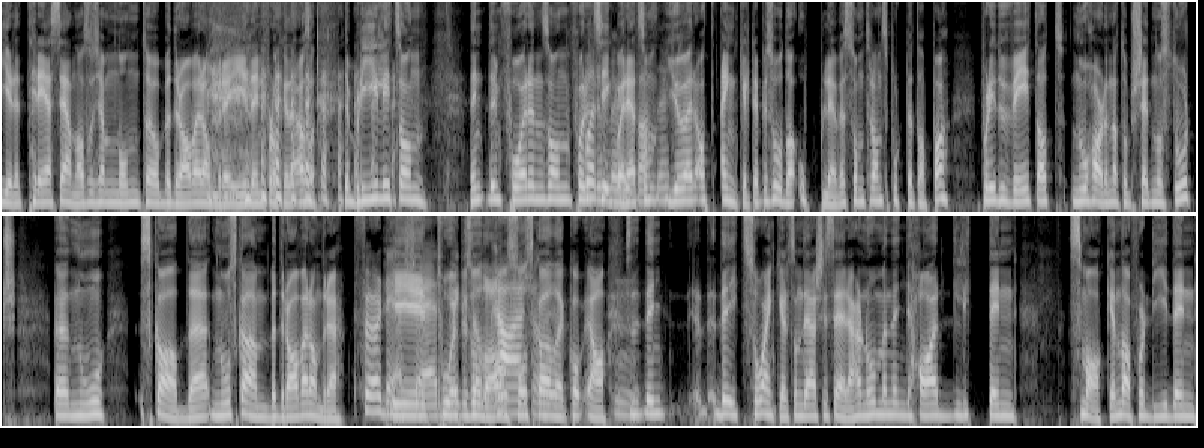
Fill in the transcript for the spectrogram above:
gir det tre scener, så kommer noen til å bedra hverandre i den flokken der. Altså, det blir litt sånn den, den får en sånn forutsigbarhet som gjør at enkelte episoder oppleves som transportetapper. Fordi du vet at nå har det nettopp skjedd noe stort. eh, nå skal, det, nå skal de bedra hverandre Før det i skjer, to liksom. episoder, Ja, og så skal det komme ja. Mm. Så den, Det er ikke så enkelt som det jeg skisserer her nå, men den har litt den smaken, da, fordi den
